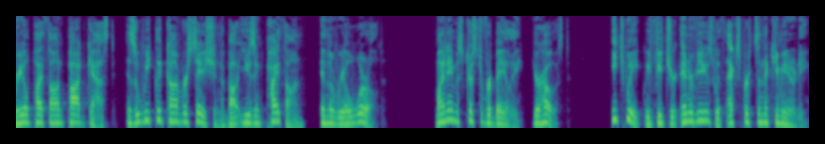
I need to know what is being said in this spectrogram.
Real Python Podcast is a weekly conversation about using Python in the real world. My name is Christopher Bailey, your host. Each week, we feature interviews with experts in the community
